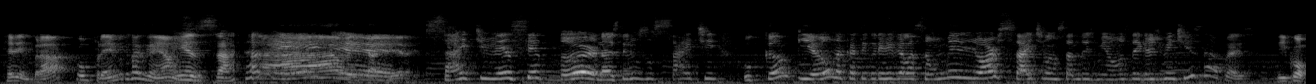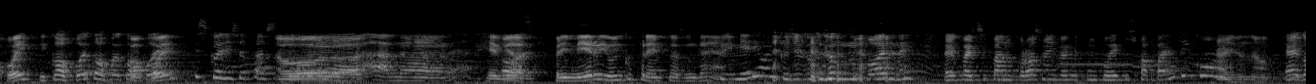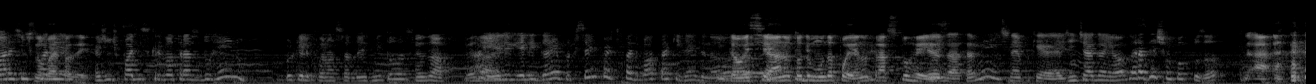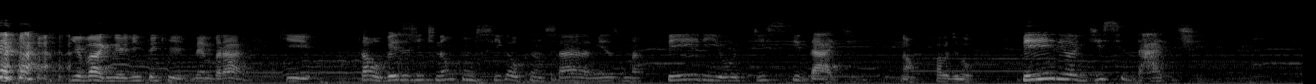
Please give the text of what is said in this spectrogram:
Relembrar o prêmio que nós ganhamos. Exatamente! Ah, brincadeira. Site vencedor! Nós temos o site, o campeão na categoria revelação, o melhor site lançado em 2011 da Igreja Adventista, rapaz. E qual foi? E qual foi, qual foi, qual, Qual foi? Escolhi ser pastor. Oh. Ah, não, né? Revelação. Olha, Primeiro e único prêmio que nós vamos ganhar. primeiro e único, não, não pode, né? Vai participar no próximo, a gente vai concorrer com os papais, não tem como. Ainda não. É, agora a gente, não pode, vai fazer isso. A gente pode inscrever o traço do reino, porque ele foi lançado em 2012. Exato, verdade. Aí ele, ele ganha, porque se a gente participar de volta, vai que ganha de novo. Então esse ano todo mundo apoiando o traço do rei. Exatamente, né? Porque a gente já ganhou, agora deixa um pouco pros outros. Ah. E Wagner, a gente tem que lembrar que talvez a gente não consiga alcançar a mesma periodicidade. Não, fala de novo. Periodicidade.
